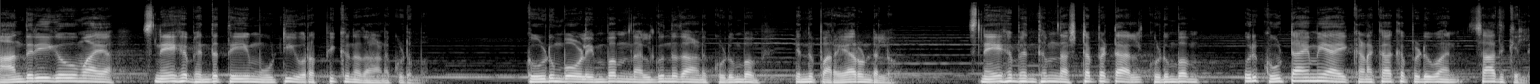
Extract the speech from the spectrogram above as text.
ആന്തരികവുമായ സ്നേഹബന്ധത്തെയും ഊട്ടിയുറപ്പിക്കുന്നതാണ് കുടുംബം. കൂടുമ്പോൾ ഇമ്പം നൽകുന്നതാണ് കുടുംബം എന്ന് പറയാറുണ്ടല്ലോ. സ്നേഹബന്ധം നഷ്ടപ്പെട്ടാൽ കുടുംബം ഒരു കൂട്ടായ്മയായി കണക്കാക്കപ്പെടുവാൻ സാധിക്കില്ല.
